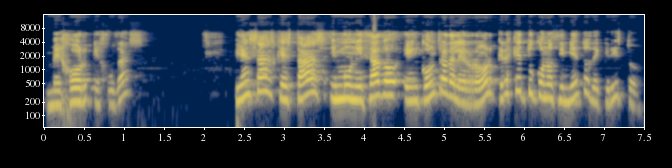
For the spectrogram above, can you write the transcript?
mejor que Judas? ¿Piensas que estás inmunizado en contra del error? ¿Crees que tu conocimiento de Cristo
